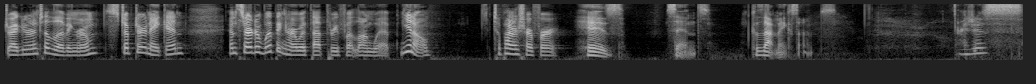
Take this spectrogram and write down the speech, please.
dragged her into the living room, stripped her naked, and started whipping her with that three foot long whip. You know, to punish her for his sins, because that makes sense. I just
